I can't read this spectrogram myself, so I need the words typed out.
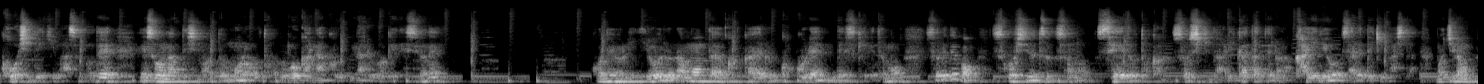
行使できますので、そうなってしまうと物事が動かなくなるわけですよね。このようにいろいろな問題を抱える国連ですけれども、それでも少しずつその制度とか組織のあり方というのは改良されてきました。もちろん、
